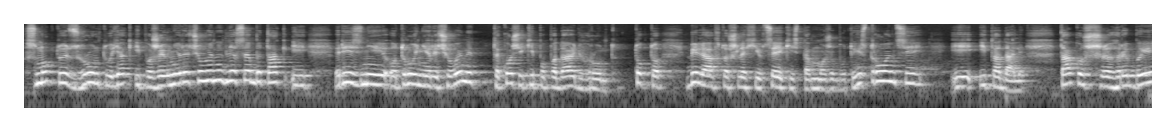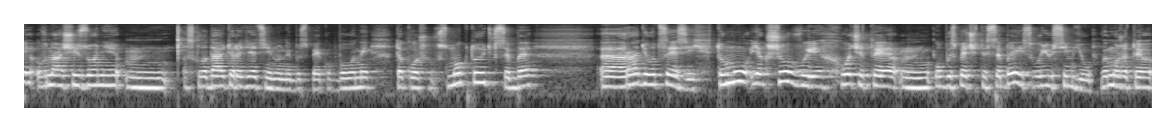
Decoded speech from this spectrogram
всмоктують з ґрунту як і поживні речовини для себе, так і різні отруйні речовини, також які попадають в ґрунт. Тобто біля автошляхів це якісь там може бути і стронці, і і так далі. Також гриби в нашій зоні складають радіаційну небезпеку, бо вони також всмоктують в себе. Е, радіоцезій. Тому, якщо ви хочете убезпечити себе і свою сім'ю, ви можете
